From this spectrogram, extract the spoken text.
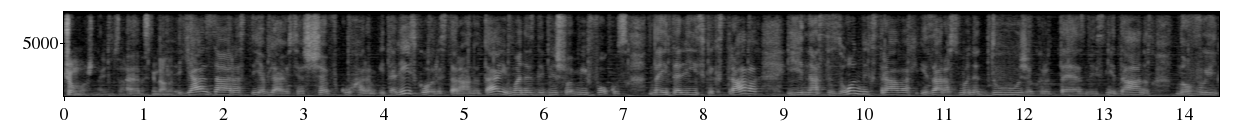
Що можна їм зараз Е, на сніданок? Я зараз являюся шеф-кухарем італійського ресторану, та і в мене здебільшого мій фокус на італійських стравах і на сезонних стравах. І зараз в мене дуже крутезний сніданок, новий.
